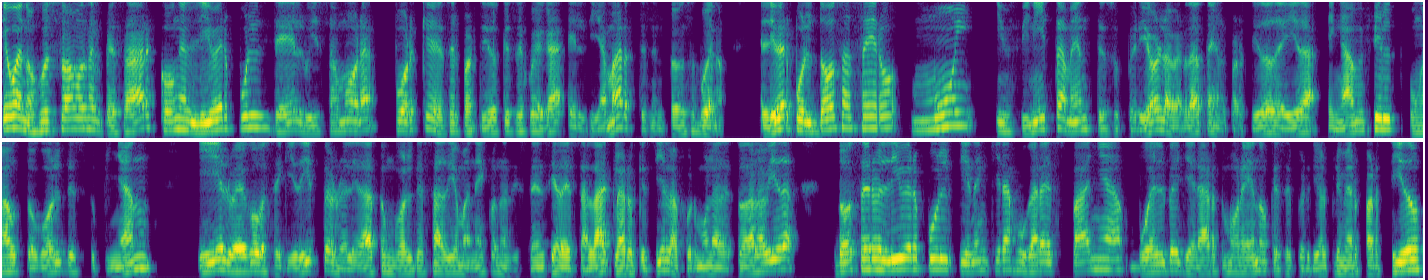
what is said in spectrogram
Y bueno, justo vamos a empezar con el Liverpool de Luis Zamora, porque es el partido que se juega el día martes. Entonces, bueno, el Liverpool 2 a 0, muy infinitamente superior, la verdad, en el partido de ida en Anfield, un autogol de Stupiñán y luego seguidito, en realidad, un gol de Sadio Mané con asistencia de Salah, claro que sí, la fórmula de toda la vida. 2-0 el Liverpool, tienen que ir a jugar a España, vuelve Gerard Moreno, que se perdió el primer partido.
